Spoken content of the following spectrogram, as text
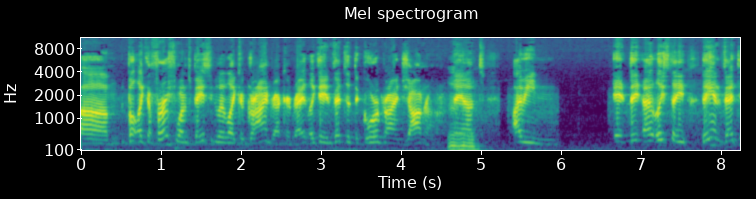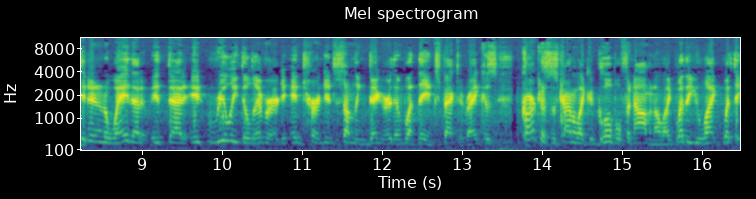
Um, but like the first one's basically like a grind record, right? Like they invented the gore grind genre, and I mean, it, they, at least they they invented it in a way that it that it really delivered and turned into something bigger than what they expected, right? Because Carcass is kind of like a global phenomenon. Like whether you like what they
